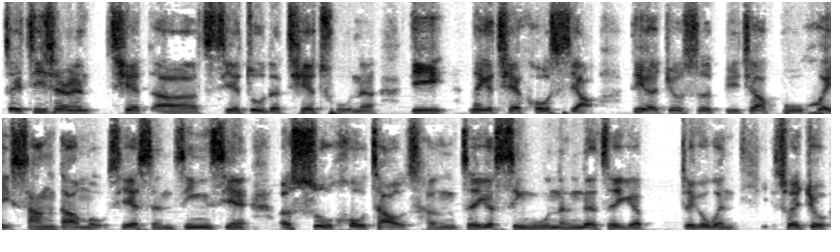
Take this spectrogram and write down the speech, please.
这机械人切呃协助的切除呢，第一那个切口小，第二就是比较不会伤到某些神经线，而术后造成这个性无能的这个这个问题，所以就。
